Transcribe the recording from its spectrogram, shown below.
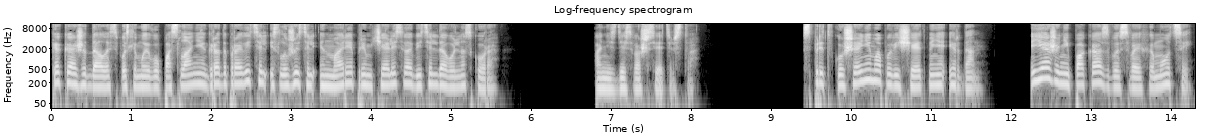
Как и ожидалось, после моего послания градоправитель и служитель Инмария примчались в обитель довольно скоро. «Они здесь, ваше сиятельство». С предвкушением оповещает меня Ирдан. Я же не показываю своих эмоций,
